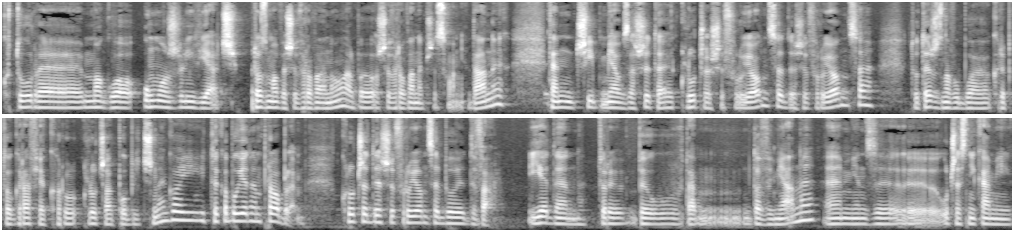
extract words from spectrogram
które mogło umożliwiać rozmowę szyfrowaną albo szyfrowane przesłanie danych. Ten chip miał zaszyte klucze szyfrujące, deszyfrujące. Tu też znowu była kryptografia klucza publicznego i tylko był jeden problem problem. Klucze deszyfrujące były dwa. Jeden, który był tam do wymiany e, między uczestnikami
